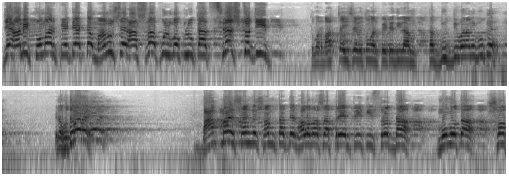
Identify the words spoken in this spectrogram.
যে আমি তোমার পেটে একটা মানুষের আশরাফুল মকলুকাত শ্রেষ্ঠ জীব। তোমার বাচ্চা হিসেবে তোমার পেটে দিলাম তার দুধ দিব না আমি বুকে? এটা হতে পারে? বাপ মায়ের সঙ্গে সন্তানদের ভালোবাসা, প্রেম, প্রীতি, শ্রদ্ধা, মমতা, সব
